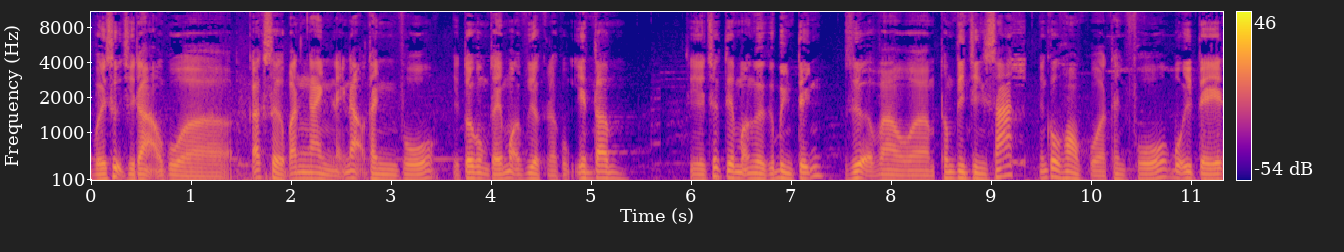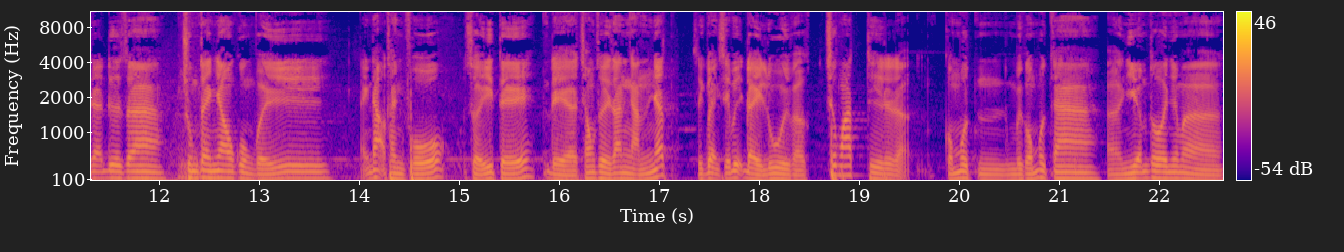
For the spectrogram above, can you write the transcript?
Với sự chỉ đạo của các sở ban ngành, lãnh đạo thành phố, thì tôi cũng thấy mọi việc là cũng yên tâm thì trước tiên mọi người cứ bình tĩnh dựa vào ờ, thông tin chính xác những cuộc họp của thành phố bộ y tế đã đưa ra chung tay nhau cùng với lãnh đạo thành phố sở y tế để ờ, trong thời gian ngắn nhất dịch bệnh sẽ bị đẩy lùi và trước mắt thì có một mới có một ca uh, nhiễm thôi nhưng mà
